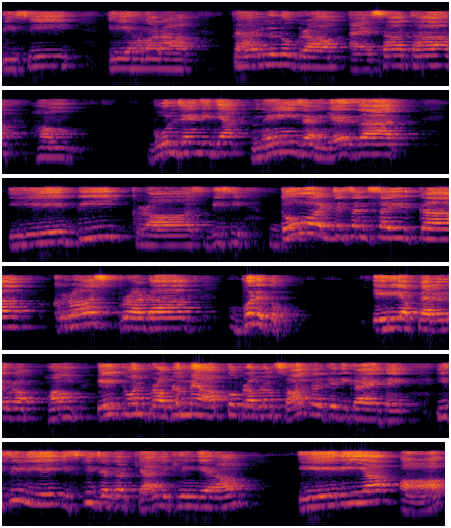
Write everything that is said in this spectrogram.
B C ये हमारा पैरेललोग्राम ऐसा था, हम भूल जाएँगे क्या? नहीं जाएँगे sir A B cross B C दो एडजेसेंट साइड का क्रॉस प्रोडक्ट बोले तो एरिया पैरेललोग्राम हम एट वन प्रॉब्लम में आपको प्रॉब्लम सॉल्व करके दिखाए थे, इसीलिए इसकी जगह क्या लिखेंगे हम? Area of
